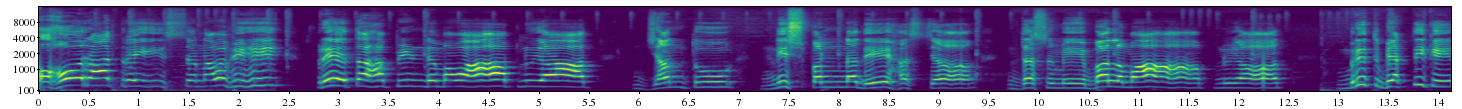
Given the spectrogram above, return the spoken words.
अहोरात्र नवभि प्रेत पिंड मवापनुयात जंतु निष्पन्न देहस्य दसवें बलमापनुयात। मृत व्यक्ति के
